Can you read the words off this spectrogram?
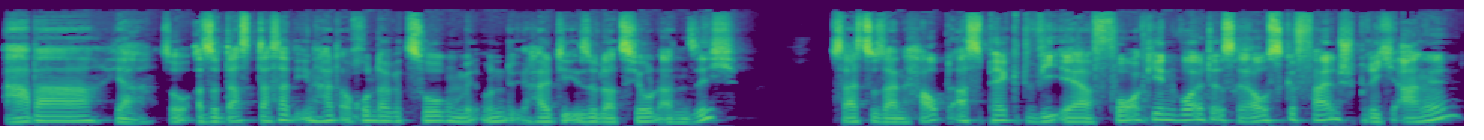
Aber ja, so, also das, das hat ihn halt auch runtergezogen mit, und halt die Isolation an sich. Das heißt, so sein Hauptaspekt, wie er vorgehen wollte, ist rausgefallen, sprich Angeln.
